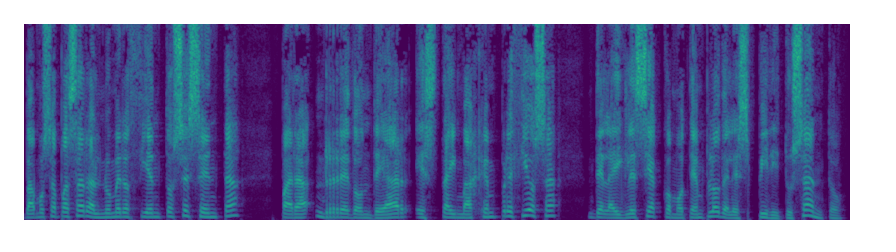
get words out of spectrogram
vamos a pasar al número 160 para redondear esta imagen preciosa de la Iglesia como templo del Espíritu Santo.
